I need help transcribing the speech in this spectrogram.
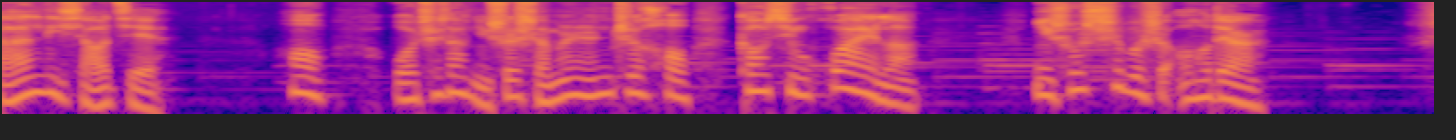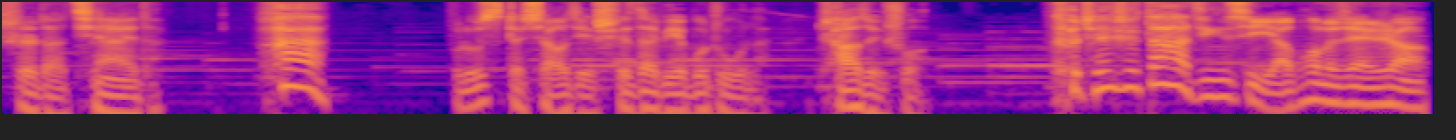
达安利小姐。哦，我知道你是什么人之后，高兴坏了，你说是不是，奥黛尔？是的，亲爱的。哈，布鲁斯特小姐实在憋不住了，插嘴说：“可真是大惊喜啊，Polo 先生。”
